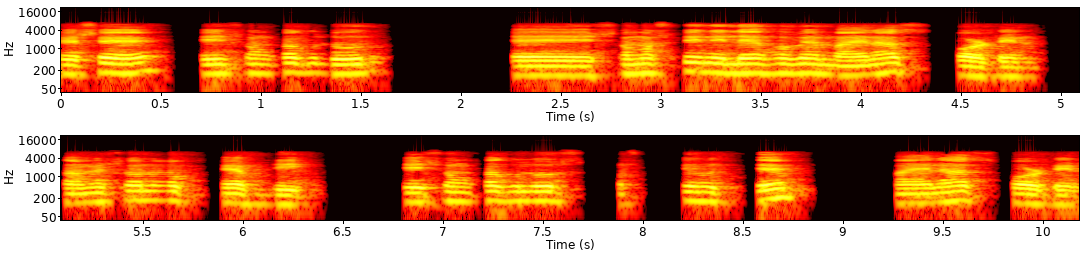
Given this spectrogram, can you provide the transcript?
শেষে এই সংখ্যাগুলোর সমষ্টি নিলে হবে minus fourteen summation of F D এই সংখ্যাগুলোর সমষ্টি হচ্ছে মাইনাস ফোরটিন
